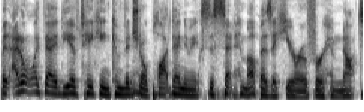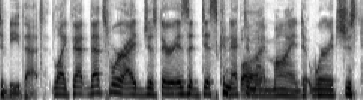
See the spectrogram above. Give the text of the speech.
But I don't like the idea of taking conventional plot dynamics to set him up as a hero for him not to be that. Like that that's where I just there is a disconnect in my mind where it's just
